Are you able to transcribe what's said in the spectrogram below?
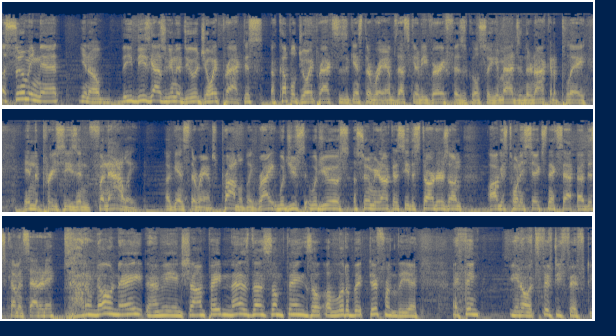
assuming that you know the, these guys are going to do a joint practice, a couple joint practices against the Rams. That's going to be very physical. So you imagine they're not going to play in the preseason finale against the Rams. Probably, right? Would you would you assume you're not going to see the starters on August 26th next uh, this coming Saturday? I don't know, Nate. I mean, Sean Payton has done some things a, a little bit differently. I think you know, it's 50 50.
